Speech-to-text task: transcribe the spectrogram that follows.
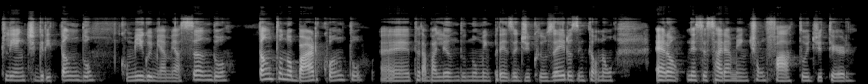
cliente gritando comigo e me ameaçando, tanto no bar quanto é, trabalhando numa empresa de cruzeiros, então não era necessariamente um fato de ter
